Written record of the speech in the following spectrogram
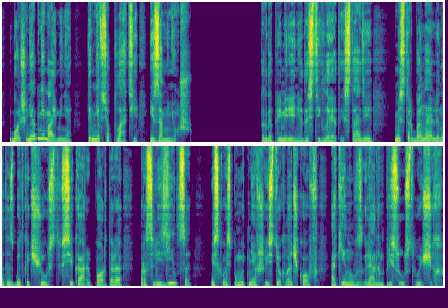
— «больше не обнимай меня. Ты мне все платье и замнешь». Когда примирение достигло этой стадии, мистер Бен Эллен от избытка чувств Сикары Портера прослезился — и сквозь помутневшие стекла очков окинул взглядом присутствующих.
